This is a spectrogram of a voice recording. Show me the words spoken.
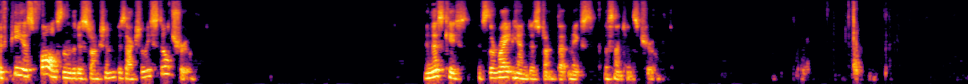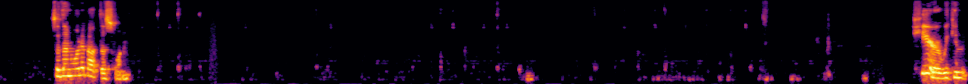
If P is false, then the disjunction is actually still true. In this case, it's the right-hand disjunct that makes the sentence true. So then what about this one? Here, we can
